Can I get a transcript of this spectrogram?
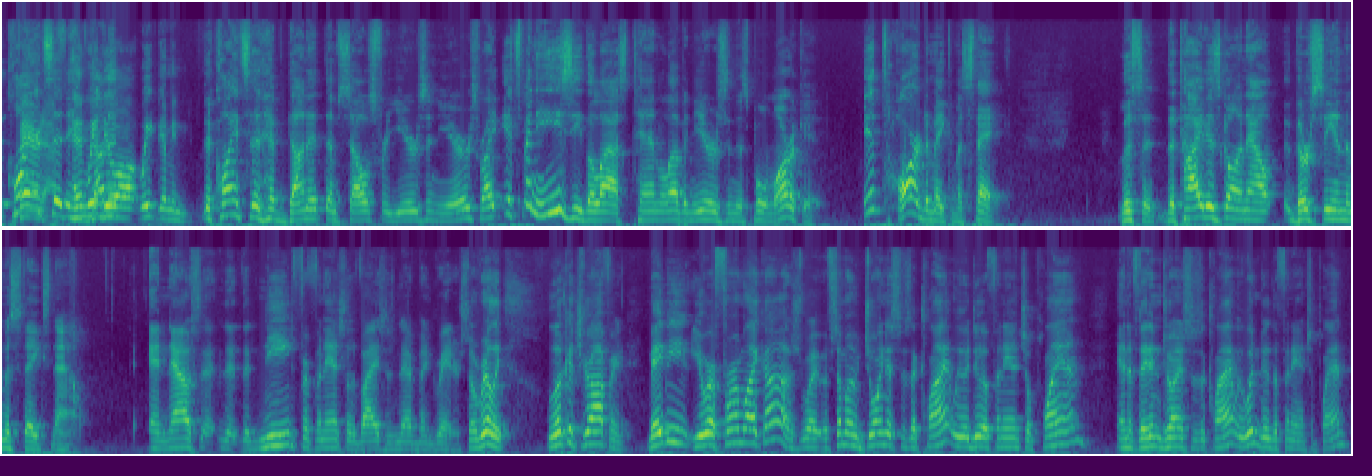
the clients that have and we done do it, all we I mean the clients that have done it themselves for years and years, right? It's been easy the last 10, 11 years in this bull market. It's hard to make a mistake. Listen, the tide has gone out. They're seeing the mistakes now. And now uh, the, the need for financial advice has never been greater. So really, look at your offering. Maybe you're a firm like ours. Where if someone joined us as a client, we would do a financial plan, and if they didn't join us as a client, we wouldn't do the financial plan,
